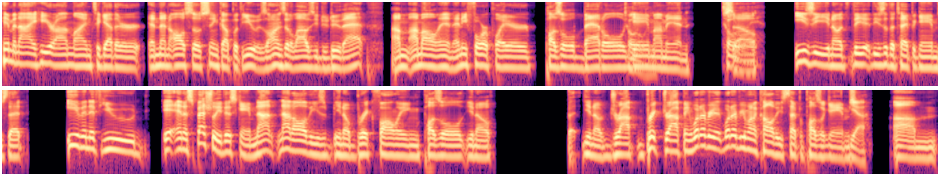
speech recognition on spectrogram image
him and I here online together, and then also sync up with you, as long as it allows you to do that, I'm I'm all in. Any four player puzzle battle Totally. game, I'm in. Totally. So easy, you know, it's the, these are the type of games that even if you and especially this game, not not all these, you know, brick falling puzzle, you know, but you know, drop brick dropping, whatever whatever you want to call these type of puzzle games. Yeah. Um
